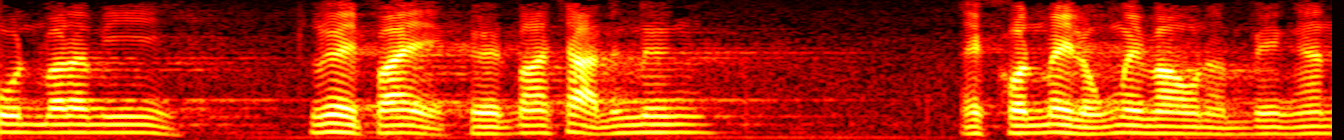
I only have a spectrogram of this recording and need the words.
บุญบารมี เรื่อยไป เกิดมาชาติหนึ่งๆไอ้คนไม่หลงไม่เมานะ่ะเป็นงั้น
